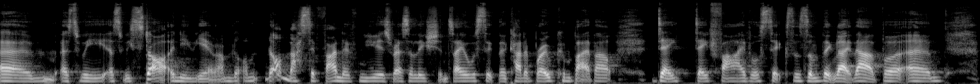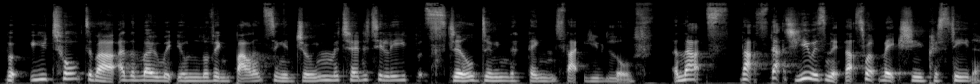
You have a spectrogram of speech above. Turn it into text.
Um, as we as we start a new year, I'm not I'm not a massive fan of New Year's resolutions. I always think they're kind of broken by about day day five or six or something like that. But um, but you talked about at the moment you're loving balancing enjoying maternity leave, but still doing the things that you love. And that's that's that's you, isn't it? That's what makes you Krystina.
